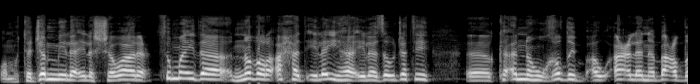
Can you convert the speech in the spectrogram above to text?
ومتجملة إلى الشوارع ثم إذا نظر أحد إليها إلى زوجته آه، كأنه غضب أو أعلن بعض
